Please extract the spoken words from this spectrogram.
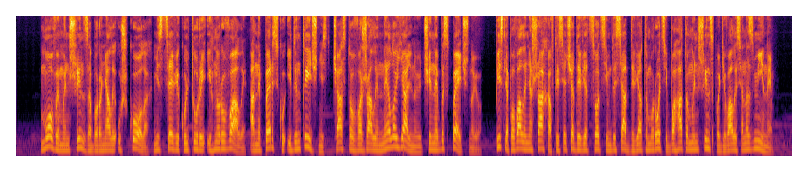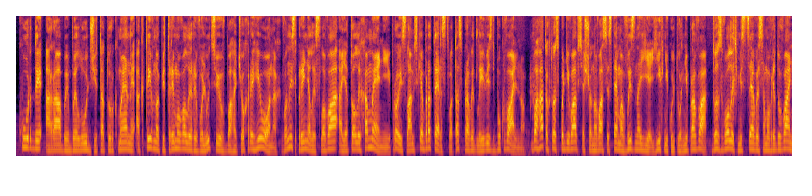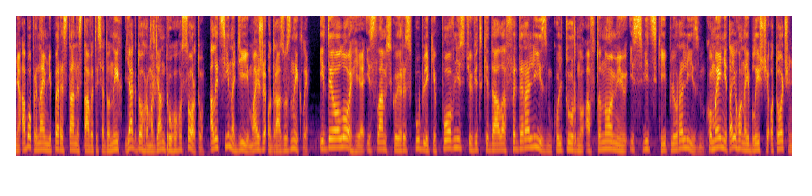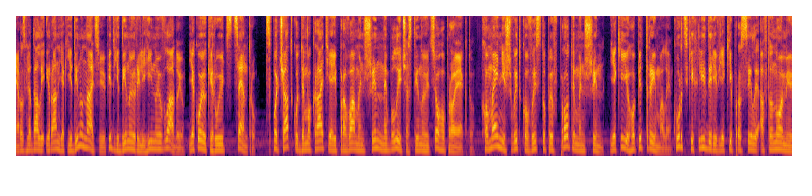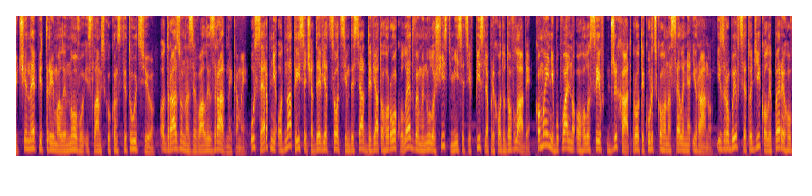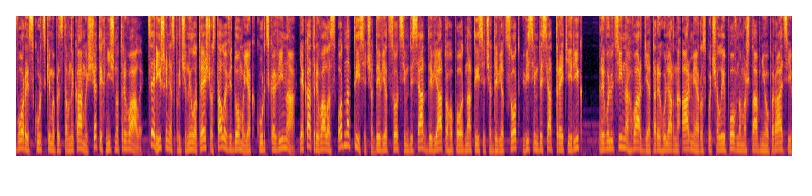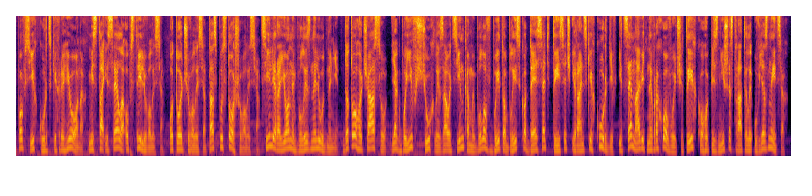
Мови меншин забороняли у школах, місцеві культури ігнорували, а неперську ідентичність часто вважали нелояльною чи небезпечною. Після повалення шаха в 1979 році багато меншин сподівалися на зміни. Курди, араби, белуджі та туркмени активно підтримували революцію в багатьох регіонах. Вони сприйняли слова Аятоли Хаменії про ісламське братерство та справедливість буквально. Багато хто сподівався, що нова система визнає їхні культурні права, дозволить місцеве самоврядування або принаймні перестане ставитися до них як до громадян другого сорту. Але ці надії майже одразу зникли. Ідеологія Ісламської республіки повністю відкидала федералізм, культурну автономію і світський плюралізм. Хомейні та його найближче оточення розглядали Іран як єдину націю під єдиною релігійною владою, якою керують з центру. Спочатку демократія і права меншин не були частиною цього проекту. Хомейні швидко виступив проти меншин, які його підтримали. Курдських лідерів, які просили автономію чи не підтримали нову ісламську конституцію, одразу називали зрадниками. Серпні 1979 року ледве минуло 6 місяців після приходу до влади. Хомейні буквально оголосив джихад проти курдського населення Ірану і зробив це тоді, коли переговори з курдськими представниками ще технічно тривали. Це рішення спричинило те, що стало відомо як курдська війна, яка тривала з 1979 по 1983 рік. Революційна гвардія та регулярна армія розпочали повномасштабні операції по всіх курдських регіонах. Міста і села обстрілювалися, оточувалися та спустошувалися. Цілі райони були знелюднені. До того часу, як бої вщухли за оцінками, було вбито близько 10 тисяч іранських курдів, і це навіть не враховуючи тих, кого пізніше стратили у в'язницях.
